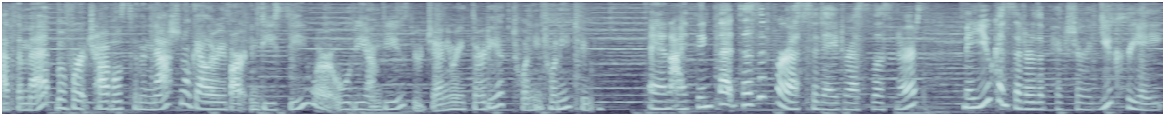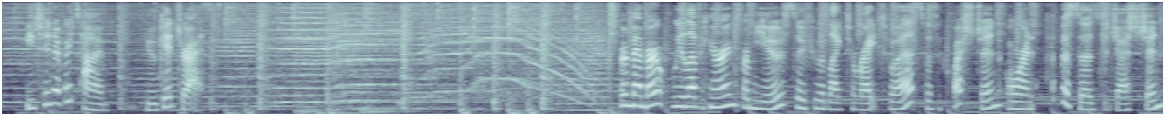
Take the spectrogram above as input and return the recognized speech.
at the Met before it travels to the National Gallery of Art in DC, where it will be on view through January 30th, 2022. And I think that does it for us today, Dressed listeners. May you consider the picture you create each and every time you get dressed. Remember, we love hearing from you, so if you would like to write to us with a question or an episode suggestion,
